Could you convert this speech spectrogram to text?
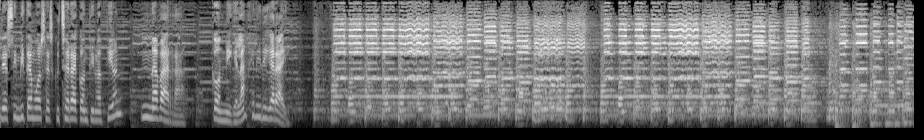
Les invitamos a escuchar a continuación Navarra con Miguel Ángel Irigaray.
